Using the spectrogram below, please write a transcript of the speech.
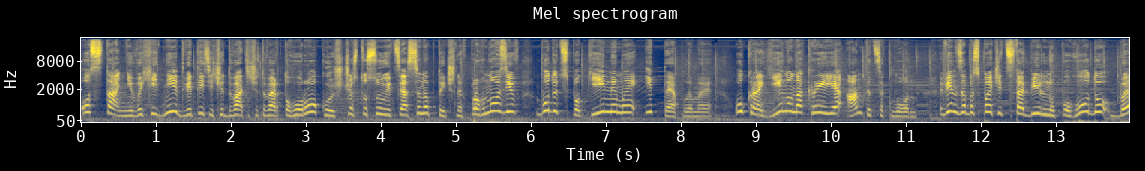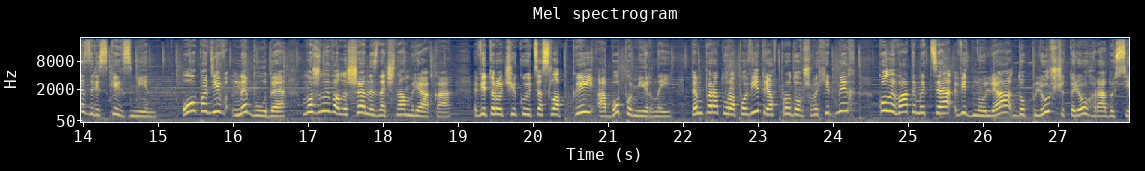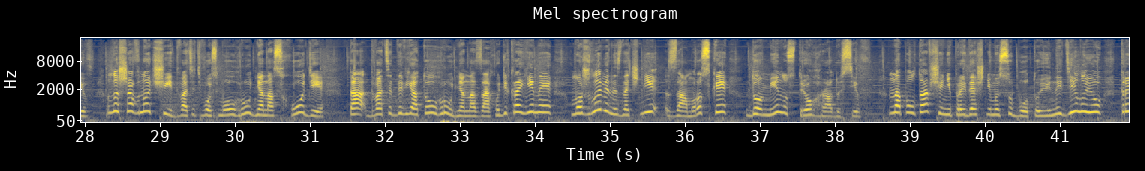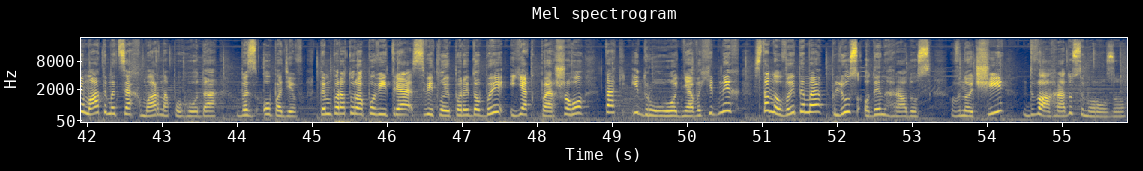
Останні вихідні 2024 року, що стосуються синоптичних прогнозів, будуть спокійними і теплими. Україну накриє антициклон. Він забезпечить стабільну погоду без різких змін. Опадів не буде, можлива лише незначна мряка. Вітер очікується слабкий або помірний. Температура повітря впродовж вихідних коливатиметься від 0 до плюс 4 градусів. Лише вночі 28 грудня на сході та 29 грудня на заході країни можливі незначні заморозки до мінус 3 градусів. На Полтавщині прийдешніми суботою і неділею триматиметься хмарна погода без опадів. Температура повітря світлої передоби як першого, так і другого дня вихідних становитиме плюс 1 градус, вночі 2 градуси морозу.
